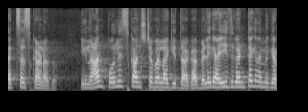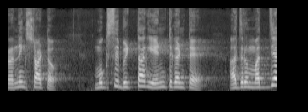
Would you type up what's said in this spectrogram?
ಸಕ್ಸಸ್ ಕಾಣೋದು. ಈಗ ನಾನು ಪೊಲೀಸ್ ಕಾನ್ಸ್ಟೇಬಲ್ ಆಗಿದ್ದಾಗ ಬೆಳಿಗ್ಗೆ ಐದು ಗಂಟೆಗೆ ನಮಗೆ ರನ್ನಿಂಗ್ ಸ್ಟಾರ್ಟು ಮುಗಿಸಿ ಬಿಟ್ಟಾಗ ಎಂಟು ಗಂಟೆ. ಅದ್ರ ಮಧ್ಯೆ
